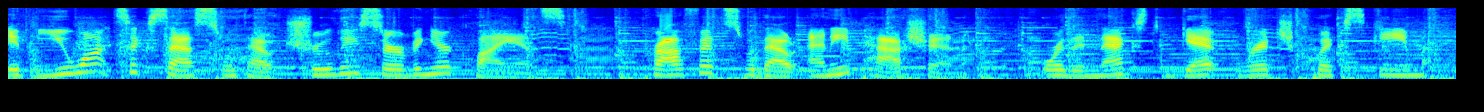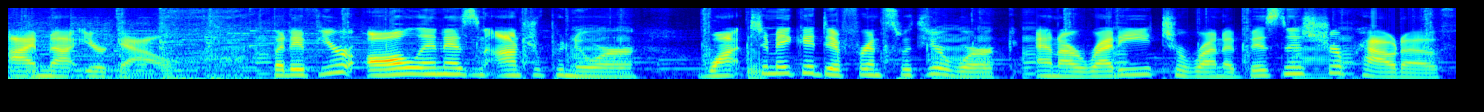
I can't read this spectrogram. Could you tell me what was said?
If you want success without truly serving your clients, profits without any passion, or the next get rich quick scheme, I'm not your gal. But if you're all in as an entrepreneur, want to make a difference with your work, and are ready to run a business you're proud of,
